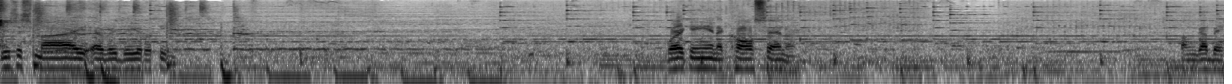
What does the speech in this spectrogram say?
This is my everyday routine. Working in a call center. Panggabi.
